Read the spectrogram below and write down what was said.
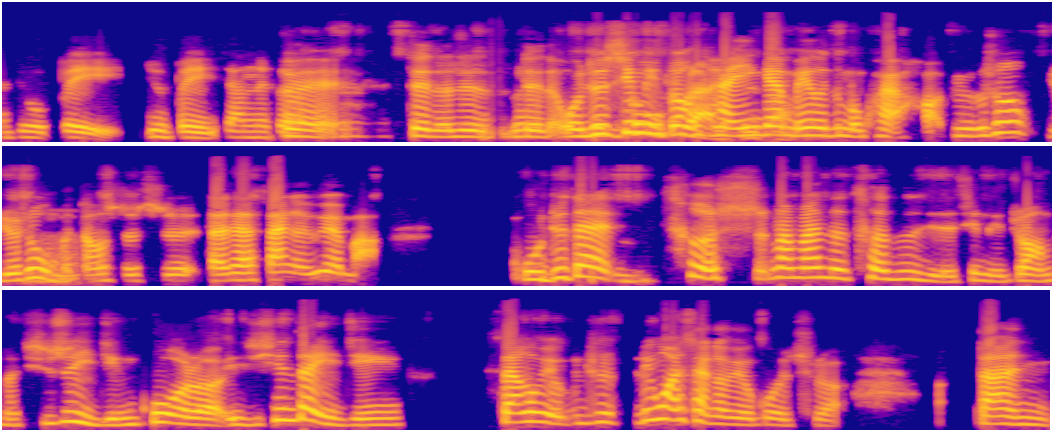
他就被就被像那个对对的对的对的，我觉得心理状态应该没有这么快好。比如说，比如说我们当时是大概三个月嘛。我就在测试，慢慢的测自己的心理状态。其实已经过了，已经现在已经三个月，就是另外三个月过去了，但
